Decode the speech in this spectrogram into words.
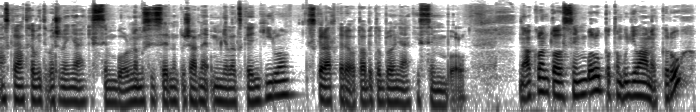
a zkrátka vytvořili nějaký symbol. Nemusí se jednat o žádné umělecké dílo, zkrátka jde o to, aby to byl nějaký symbol. No a kolem toho symbolu potom uděláme kruh,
